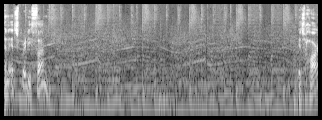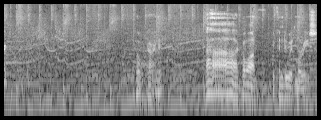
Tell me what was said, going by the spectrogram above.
And it's pretty fun. It's hard? Oh, darn it. Ah, come on. You can do it, Maurice.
